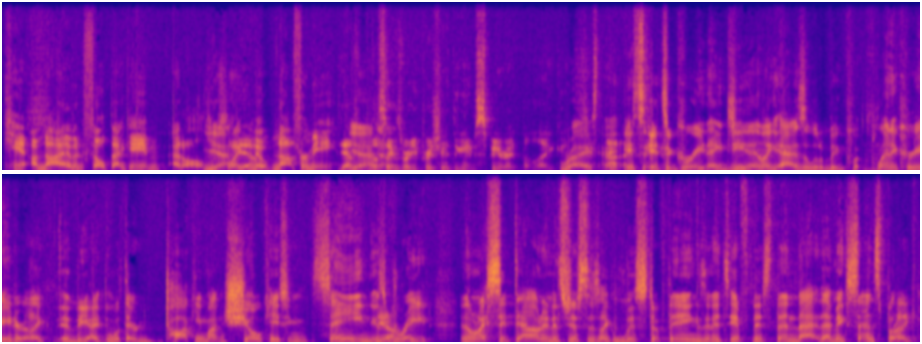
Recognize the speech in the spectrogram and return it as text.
can't. I'm not. I haven't felt that game at all. It's Yeah. like Yeah. nope, not for me. Yeah, it's Yeah. one of those things where you appreciate the game's spirit, but like, it's Right. just not It's it's a great idea, and like as a LittleBigPlanet creator, like the what they're talking about and showcasing, saying is Yeah. great. And then when I sit down and it's just this like list of things, and it's if this then that, that makes sense. But Right. like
